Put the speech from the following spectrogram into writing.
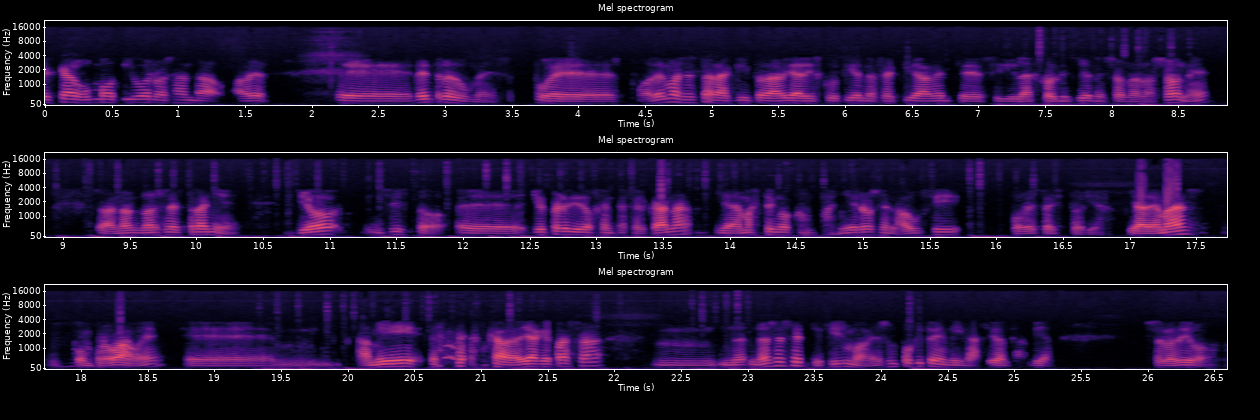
es que algún motivo nos han dado. A ver, eh, dentro de un mes, pues podemos estar aquí todavía discutiendo efectivamente si las condiciones son o no son, ¿eh? O sea, no, no se extrañe. Yo, insisto, eh, yo he perdido gente cercana y además tengo compañeros en la UCI por esta historia. Y además, comprobado, ¿eh? Eh, a mí, cada día que pasa, mm, no, no es escepticismo, es un poquito de indignación también. Se lo digo,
